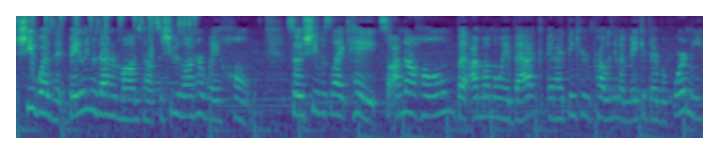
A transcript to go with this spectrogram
She wasn't. Bailey was at her mom's house, so she was on her way home. So she was like, "Hey, so I'm not home, but I'm on my way back, and I think you're probably gonna make it there before me.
